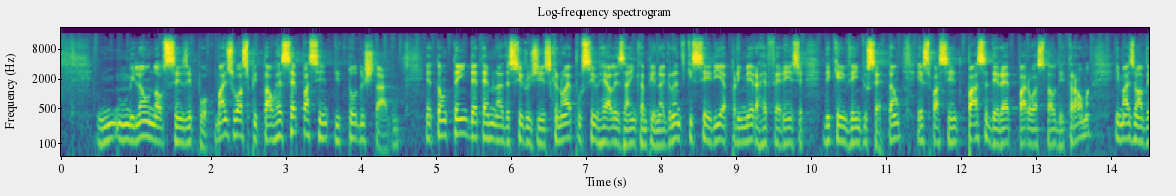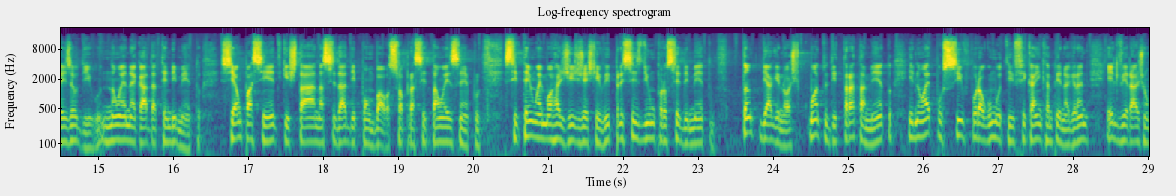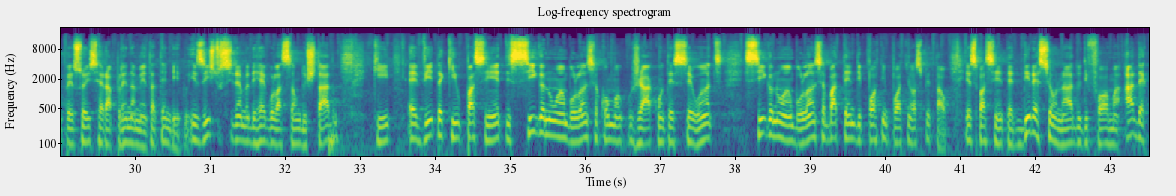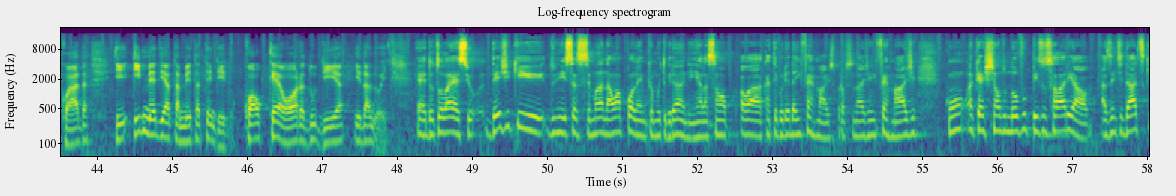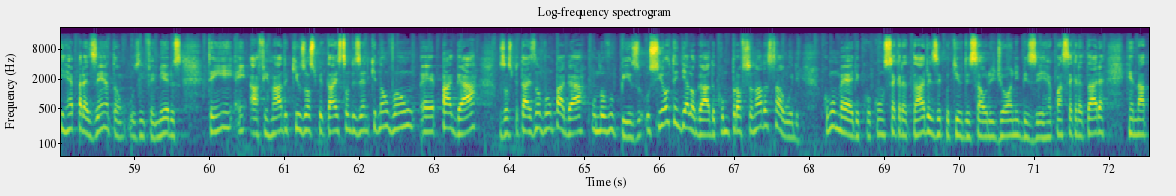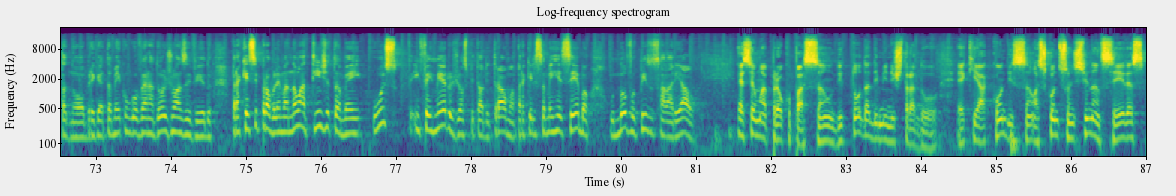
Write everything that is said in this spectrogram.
1 milhão e 900 e pouco. Mas o hospital recebe paciente de todo o estado. Então, tem determinadas cirurgias que não é possível realizar em Campina Grande, que seria a primeira referência de quem vem do sertão. Esse paciente passa direto para o hospital de trauma e, mais uma vez, eu digo, não é negado atendimento. Se é um paciente que está na cidade de Pombal, só para citar um exemplo, se tem uma hemorragia digestiva e precisa de um procedimento tanto diagnóstico quanto de tratamento e não é possível, por algum motivo, ficar em Campina Grande, ele virá João Pessoa e será plenamente atendido. Existe o sistema de regulação do Estado que evita que o paciente siga numa ambulância, como já aconteceu antes, siga numa ambulância batendo de porta em porta em hospital. Esse paciente é direcionado de forma adequada e imediatamente atendido, qualquer hora do dia e da noite. É, doutor Laércio, desde que do início dessa semana há uma polêmica muito grande em relação à categoria da enfermagem, os profissionais de enfermagem, com a questão do novo piso salarial. As entidades que representam os enfermeiros têm afirmado que os hospitais estão dizendo que não vão é, pagar, os hospitais não vão pagar o novo piso. O senhor tem dialogado como profissional da saúde, como médico, com o secretário executivo de saúde, Johnny Bezerra, com a secretária Renata Nóbrega, também com o governador João Azevedo, para que esse problema não atinja também os enfermeiros de hospital de trauma, para que eles também recebam o novo piso salarial? Essa é uma preocupação de todo administrador, é que a condição, as condições financeiras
